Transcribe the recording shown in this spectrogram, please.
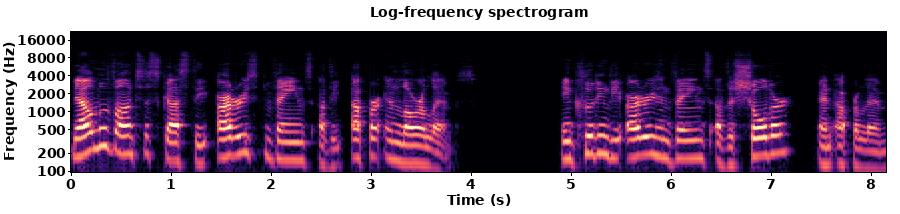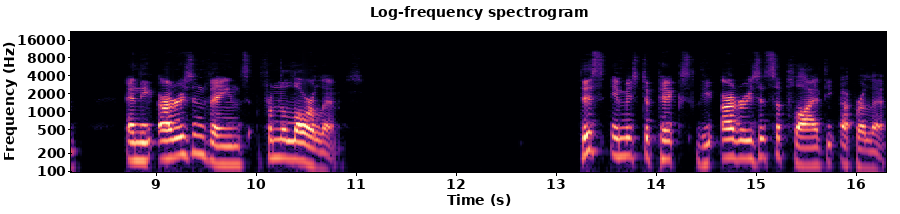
Now move on to discuss the arteries and veins of the upper and lower limbs, including the arteries and veins of the shoulder and upper limb, and the arteries and veins from the lower limbs. This image depicts the arteries that supply the upper limb.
